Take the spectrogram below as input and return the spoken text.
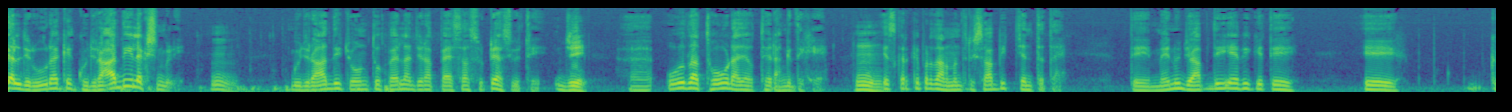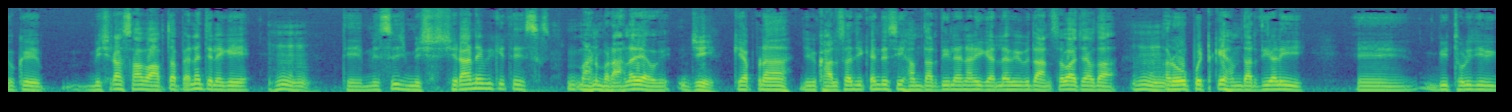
ਗੱਲ ਜ਼ਰੂਰ ਹੈ ਕਿ ਗੁਜਰਾਤ ਦੀ ਇਲੈਕਸ਼ਨ ਮਿਲੀ ਹੂੰ। ਗੁਜਰਾਤ ਦੀ ਚੋਣ ਤੋਂ ਪਹਿਲਾਂ ਜਿਹੜਾ ਪੈਸਾ ਸੁੱਟਿਆ ਸੀ ਉੱਥੇ ਜੀ। ਉਹਦਾ ਥੋੜਾ ਜਿਹਾ ਉੱਥੇ ਰੰਗ ਦਿਖਿਆ। ਹੂੰ ਇਸ ਕਰਕੇ ਪ੍ਰਧਾਨ ਮੰਤਰੀ ਸਾਹਿਬ ਵੀ ਚਿੰਤਤ ਹੈ। ਤੇ ਮੈਨੂੰ ਜਾਪਦੀ ਹੈ ਵੀ ਕਿਤੇ ਇਹ ਕਿਉਂਕਿ ਮਿਸ਼ਰਾ ਸਾਹਿਬ ਆਪ ਤਾਂ ਪਹਿਲਾਂ ਚਲੇ ਗਏ ਹੂੰ ਹੂੰ। ਤੇ ਮਿਸਿਸ ਮਿਸ਼ਰਾ ਨੇ ਵੀ ਕਿਤੇ ਮਨ ਬਣਾ ਲਿਆ ਹੋਵੇ। ਜੀ। ਕਿ ਆਪਣਾ ਜਿਵੇਂ ਖਾਲਸਾ ਜੀ ਕਹਿੰਦੇ ਸੀ ਹਮਦਰਦੀ ਲੈਣ ਵਾਲੀ ਗੱਲ ਹੈ ਵੀ ਵਿਧਾਨ ਸਭਾ ਚ ਆਪਦਾ। ਆਰੋਪ ਪਿੱਟ ਕੇ ਹਮਦਰਦੀ ਵਾਲੀ ਵੀ ਥੋੜੀ ਜਿਹੀ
